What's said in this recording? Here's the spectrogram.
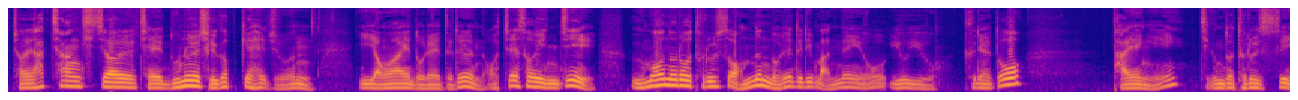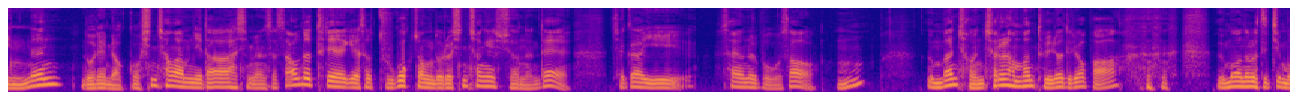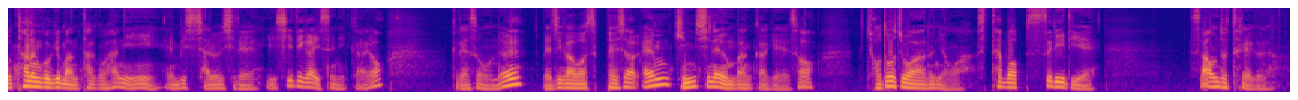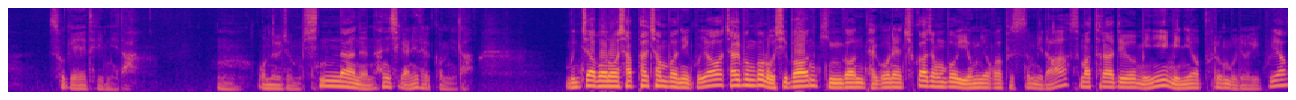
저의 학창 시절 제 눈을 즐겁게 해준 이 영화의 노래들은 어째서인지 음원으로 들을 수 없는 노래들이 많네요. 유유. 그래도 다행히 지금도 들을 수 있는 노래 몇 곡 신청합니다 하시면서 사운드 트랙에서 두 곡 정도를 신청해 주셨는데 제가 이 사연을 보고서 음? 음반 전체를 한번 들려드려 봐. 음원으로 듣지 못하는 곡이 많다고 하니 MBC 자료실에 이 CD가 있으니까요. 그래서 오늘 매직아워 스페셜 M 김신의 음반 가게에서 저도 좋아하는 영화 Step Up 3D의 사운드 트랙을 소개해 드립니다. 음, 오늘 좀 신나는 한 시간이 될 겁니다. 문자번호 샵 8000번이고요. 짧은 건 50원, 긴 건 100원의 추가 정보 이용료가 붙습니다. 스마트 라디오 미니, 미니 어플은 무료이고요.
